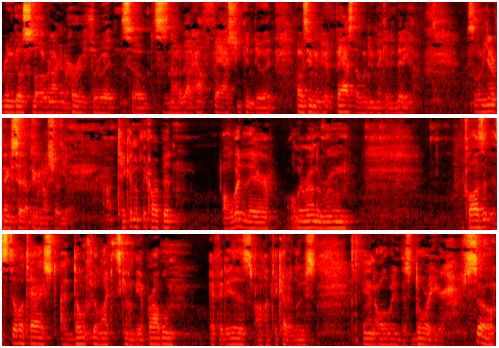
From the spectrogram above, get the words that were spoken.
we're gonna go slow. We're not gonna hurry through it. So this is not about how fast you can do it. If I was gonna do it fast, I would do it a video. So let me get everything set up here and I'll show you. I'm taking up the carpet all the way to there, all the way around the room. The closet is still attached. I don't feel like it's gonna be a problem. If it is, I'll have to cut it loose and all the way to this door here. So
